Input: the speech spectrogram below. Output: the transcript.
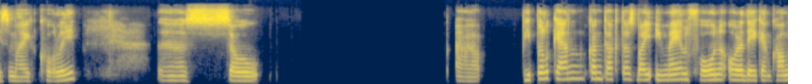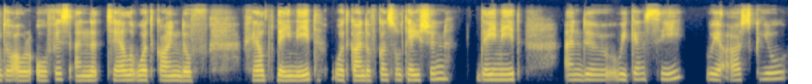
is my colleague. Uh, so uh, people can contact us by email, phone, or they can come to our office and tell what kind of help they need, what kind of consultation they need. And uh, we can see, we ask you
